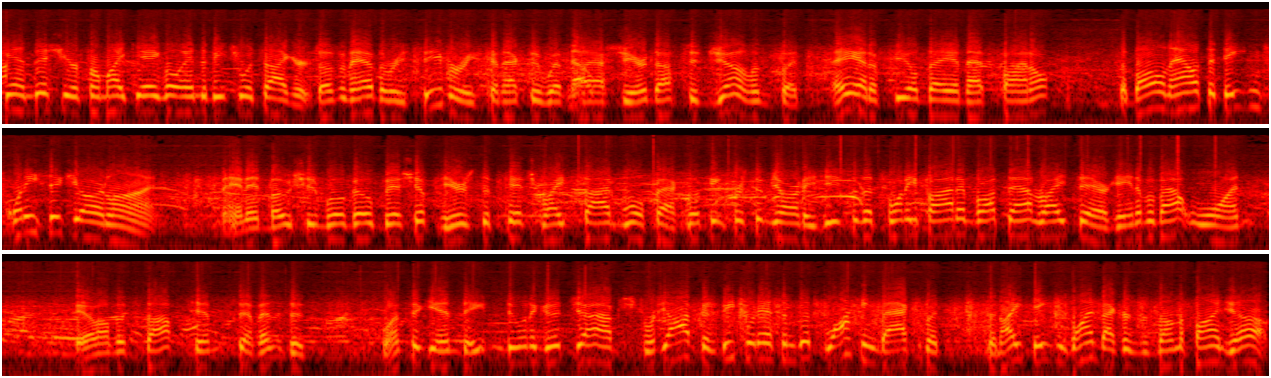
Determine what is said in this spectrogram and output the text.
again this year for Mike Yeagle and the Beechwood Tigers. Doesn't have the receiver he connected with nope. last year, Dustin Jones, but they had a field day in that final. The ball now at the Dayton 26-yard line. And in motion will go Bishop. Here's the pitch, right side, Wolfeck looking for some yardage. East of the 25 and brought down right there. Gain of about one. And on the stop, Tim Simmons. And once again, Dayton doing a good job. Good job because Beechwood has some good blocking backs, but tonight Dayton's linebackers have done a fine job.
